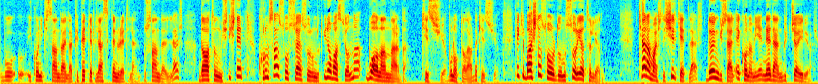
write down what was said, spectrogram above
bu ikonik sandalyeler, pipet ve plastikten üretilen bu sandalyeler dağıtılmıştı. İşte kurumsal sosyal sorumluluk inovasyonla bu alanlarda kesişiyor. Bu noktalarda kesişiyor. Peki başta sorduğumuz soruyu hatırlayalım. Kar amaçlı şirketler döngüsel ekonomiye neden bütçe ayırıyor?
